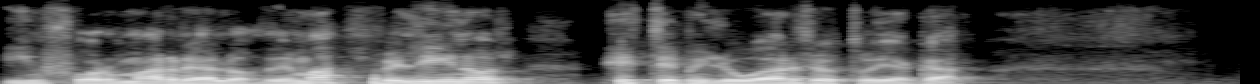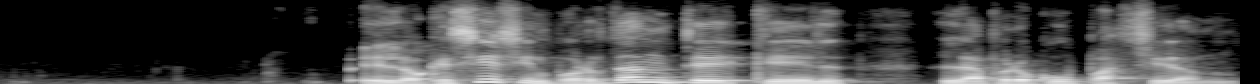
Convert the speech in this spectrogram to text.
informarle a los demás felinos, este es mi lugar, yo estoy acá. Eh, lo que sí es importante es que la preocupación,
